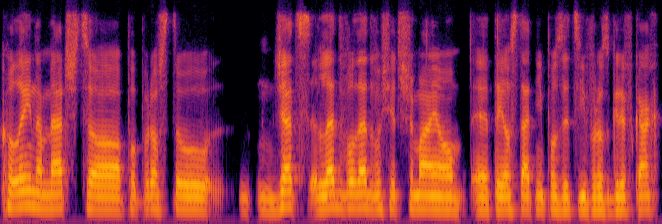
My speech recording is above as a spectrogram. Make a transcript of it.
kolejny mecz, co po prostu Jets ledwo, ledwo się trzymają e, tej ostatniej pozycji w rozgrywkach.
